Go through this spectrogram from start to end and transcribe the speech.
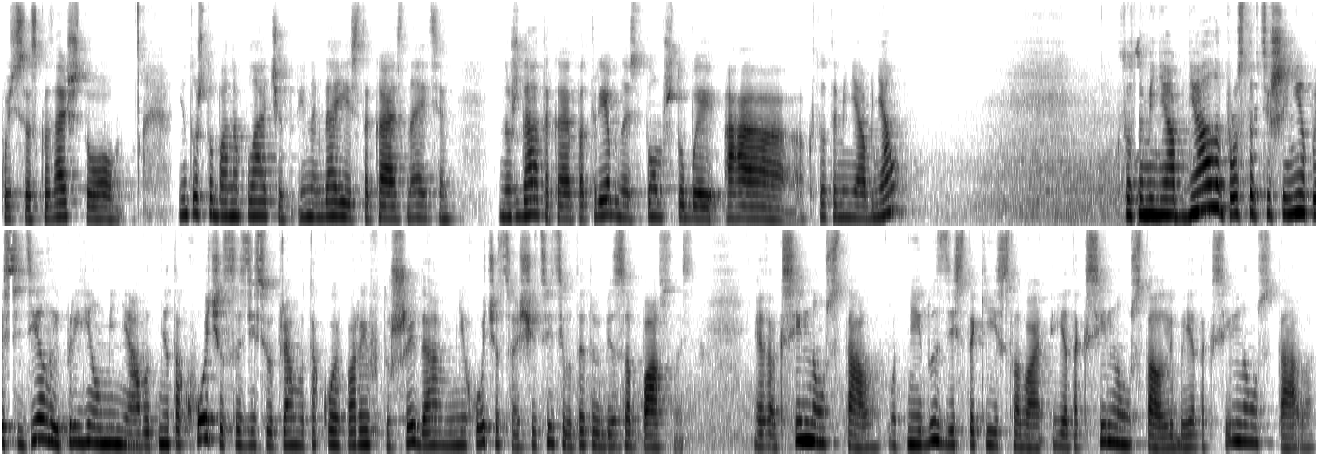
хочется сказать, что не то чтобы она плачет, иногда есть такая, знаете, нужда, такая потребность в том, чтобы а, кто-то меня обнял, кто-то меня обнял и просто в тишине посидел и принял меня. Вот мне так хочется, здесь вот прям вот такой порыв души, да, мне хочется ощутить вот эту безопасность. Я так сильно устала. Вот не идут здесь такие слова. Я так сильно устала, либо я так сильно устала.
